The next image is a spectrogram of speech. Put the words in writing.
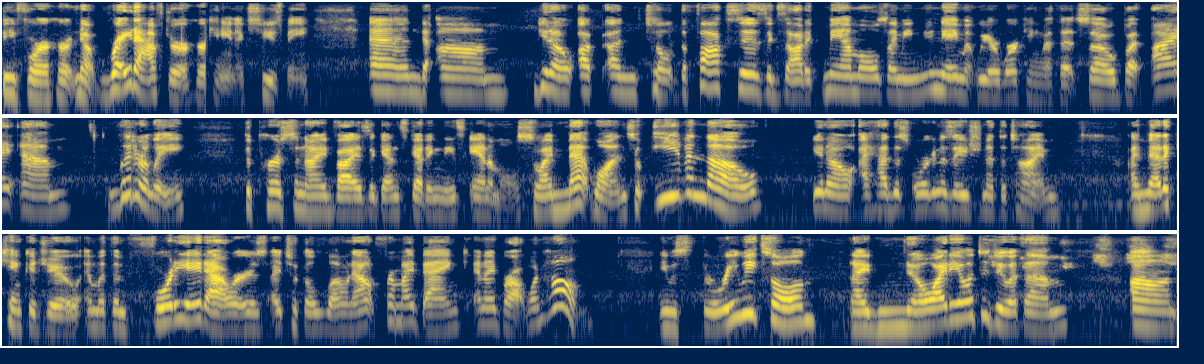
before her no right after a hurricane excuse me. And um you know up until the foxes exotic mammals i mean you name it we are working with it. So but i am literally the person i advise against getting these animals. So i met one. So even though you know i had this organization at the time i met a kinkajou and within 48 hours i took a loan out from my bank and i brought one home. He was three weeks old and i had no idea what to do with them. um,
